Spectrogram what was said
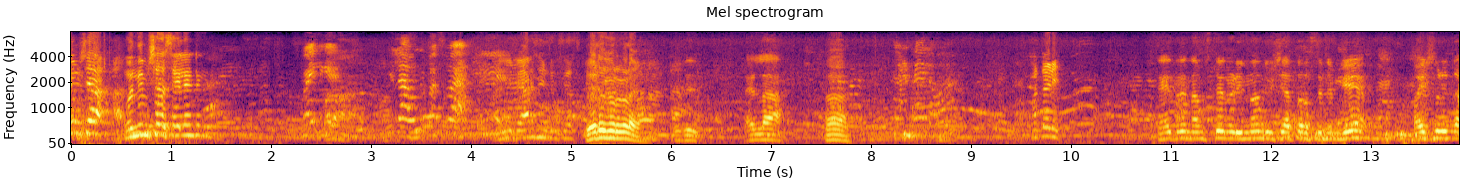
ನಿಮಿಷ. ಒಂದ್ ನಿಮಿಷ ಸೈಲೆಂಟ್ ಹೇಳಿ ಗುರುಗಳೇ. ಎಲ್ಲ. ಮಾತಾಡಿ. ಸ್ನೇಹಿತರೆ ನಮಸ್ತೆ ನೋಡಿ ಇನ್ನೊಂದು ವಿಷಯ ತೋರಿಸ್ತೀನಿ ನಿಮ್ಗೆ. ಮೈಸೂರಿಂದ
